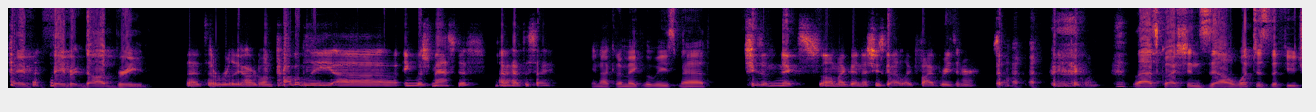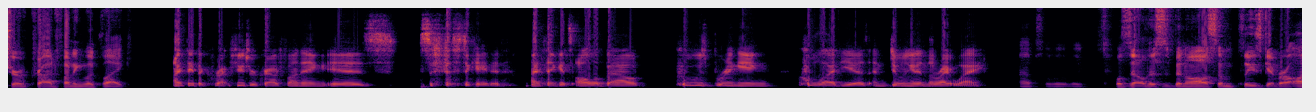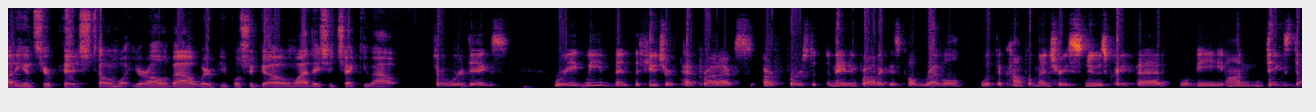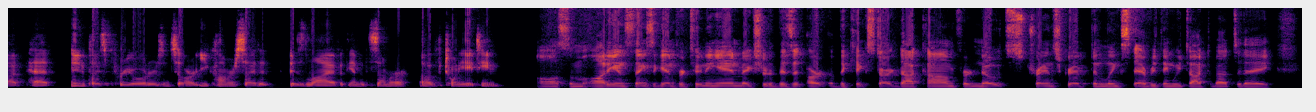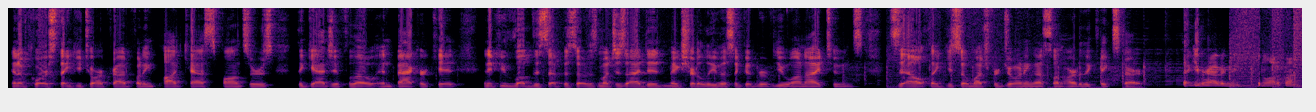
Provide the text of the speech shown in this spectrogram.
Favorite, favorite dog breed? That's a really hard one. Probably uh, English Mastiff, I have to say. You're not going to make Louise mad? She's a mix. Oh my goodness, she's got like five breeds in her. So couldn't pick one. Last question, Zel. What does the future of crowdfunding look like? I think the future of crowdfunding is sophisticated. I think it's all about who's bringing cool ideas and doing it in the right way. Absolutely. Well, Zel, this has been awesome. Please give our audience your pitch. Tell them what you're all about, where people should go, and why they should check you out. Sure. We're Diggs we, we invent the future of pet products. Our first amazing product is called Revol with the complimentary snooze crate pad. Will be on diggs.pet. You can place pre-orders until our e-commerce site is live at the end of the summer of 2018. Awesome. Audience, thanks again for tuning in. Make sure to visit artofthekickstart.com for notes, transcript, and links to everything we talked about today. And of course, thank you to our crowdfunding podcast sponsors, The Gadget Flow and Backer Kit. And if you love this episode as much as I did, make sure to leave us a good review on iTunes. Zel, thank you so much for joining us on Art of the Kickstart. Thank you for having me. It's been a lot of fun.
